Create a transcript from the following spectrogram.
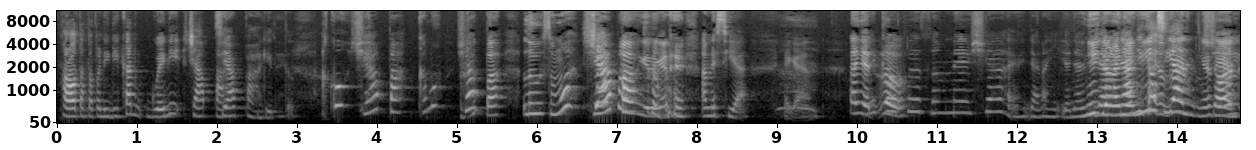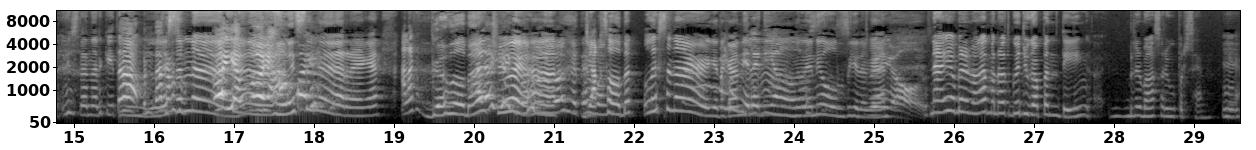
kalau tanpa pendidikan gue ini siapa? Siapa gitu. Aku siapa? Kamu siapa? Lu semua siapa? gitu kan. Amnesia. Ya kan. Lanjut with amnesia. Eh, jangan nyanyi, jangan nyanyi, Jangan nyanyi kasihan. Hmm, Soal listener kita Hmm, bentar langsung- listener. Oh iya, oh ya, Ah, apa ya? listener ya kan. Anak gaul banget cuy. emang. Jaksel banget listener gitu kan. Millennials. Hmm, Millennials gitu kan. Millennials. Nah iya benar banget menurut gue juga penting bener banget seribu persen Hmm. ya,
